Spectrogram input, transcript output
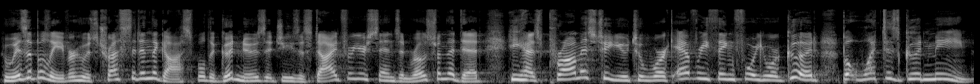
who is a believer, who has trusted in the gospel, the good news that Jesus died for your sins and rose from the dead, he has promised to you to work everything for your good. But what does good mean?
